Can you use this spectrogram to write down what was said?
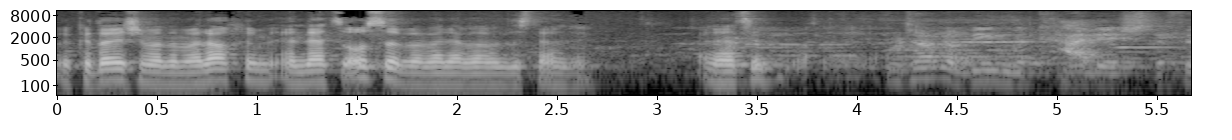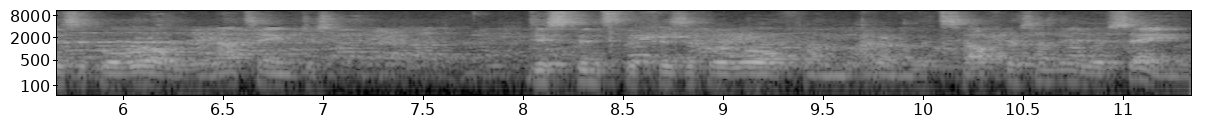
The Kedoshim are the Malachim, and that's also by level of understanding. And that's it. we're talking about being makadosh, the physical world. We're not saying just distance the physical world from I don't know itself or something. We're saying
